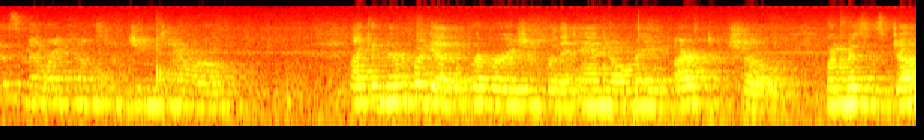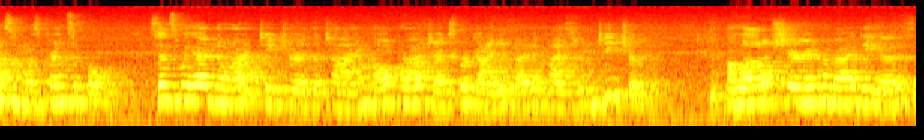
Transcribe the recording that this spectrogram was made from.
This memory comes from Jean Tamaro. I could never forget the preparation for the annual May Art Show when Mrs. Johnson was principal. Since we had no art teacher at the time, all projects were guided by the classroom teacher. A lot of sharing of ideas,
